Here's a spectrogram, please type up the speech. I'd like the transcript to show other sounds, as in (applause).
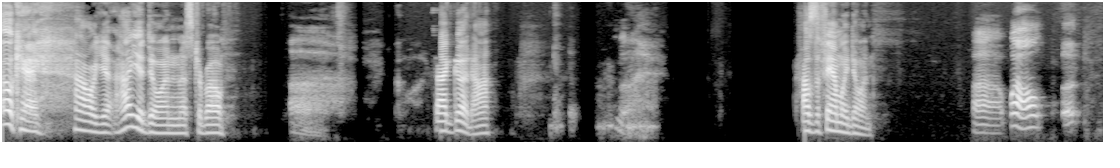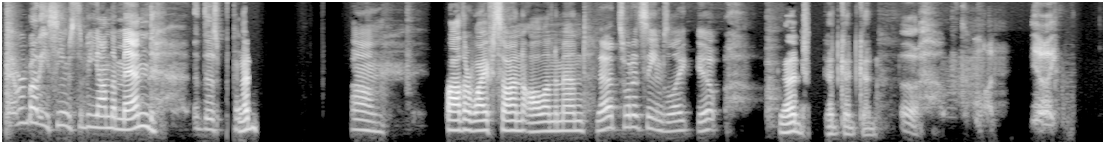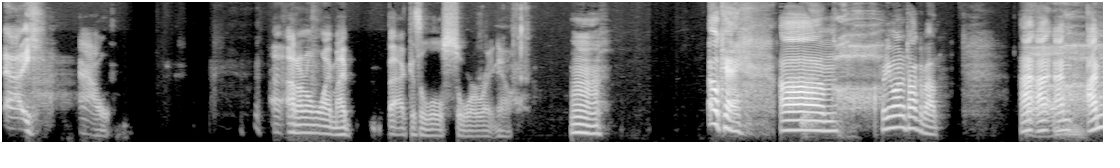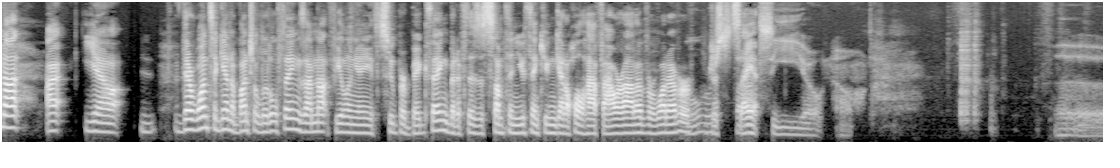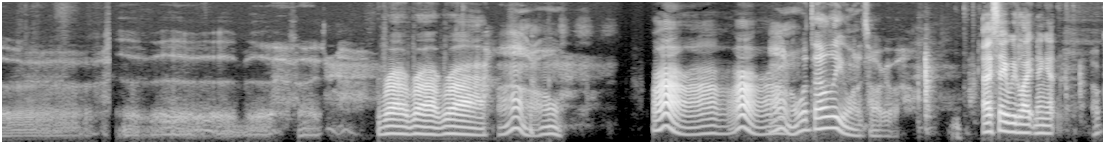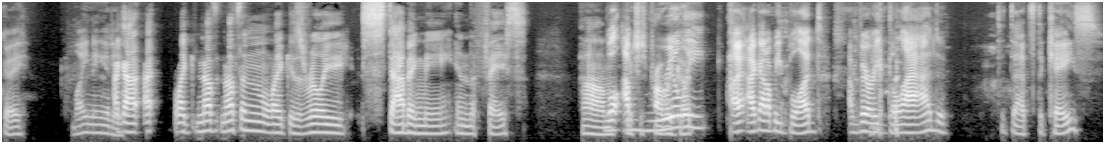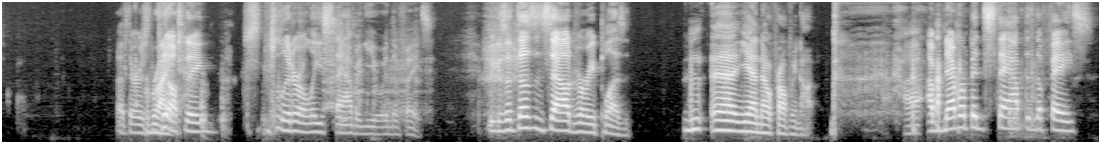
Okay, how you how you doing, Mister Bo? Uh, That good, huh? How's the family doing? uh, well, uh, everybody seems to be on the mend at this point. Good. Um, Father, wife, son, all on the mend. that's what it seems like. Yep. Good, good, good, good. Ugh. God. Ay. Ow. I, I don't know why my back is a little sore right now. Hmm. Okay. Um, what do you want to (sighs) talk about? I, I, I'm I'm not. I you know, they're once again a bunch of little things. I'm not feeling any super big thing, but if this is something you think you can get a whole half hour out of or whatever, just say it. CEO. No. Uh, Rah rah rah. I don't know. Rah, rah, I rah. don't know. What the hell do you want to talk about? I say we lightning it. Okay. Lightning it is. I got I, like nothing. Nothing like is really stabbing me in the face. Um, well, I'm which is good. really, I, I gotta be blood. I'm very glad that that's the case. That there is Right. nothing literally stabbing you in the face. Because it doesn't sound very pleasant. Uh, yeah, no, probably not. I, I've never been stabbed in the face.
